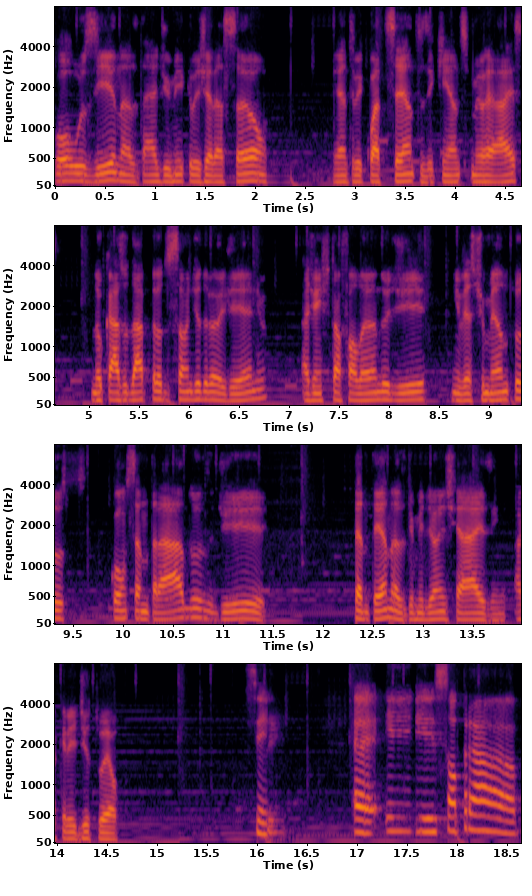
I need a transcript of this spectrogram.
ou usinas né, de microgeração entre 400 e 500 mil reais. No caso da produção de hidrogênio, a gente está falando de investimentos concentrados de centenas de milhões de reais, acredito eu. Sim. Sim. É, e só para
